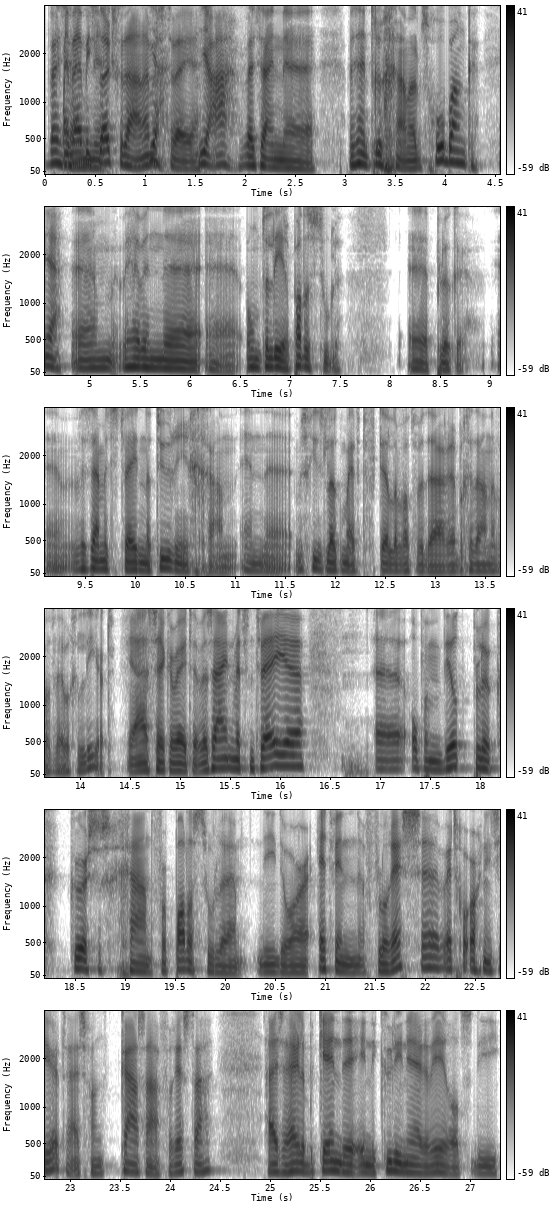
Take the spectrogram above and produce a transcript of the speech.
Wij En we hebben iets eh, leuks gedaan, hè, met ja, z'n tweeën. Ja, wij zijn, eh, wij zijn teruggegaan naar de schoolbanken. Ja. Ehm, we hebben eh, om te leren paddenstoelen plukken. We zijn met z'n tweeën de natuur ingegaan. En misschien is het leuk om even te vertellen wat we daar hebben gedaan en wat we hebben geleerd. Ja, zeker weten. We zijn met z'n tweeën op een wildpluk cursus gegaan voor paddenstoelen die door Edwin Flores werd georganiseerd. Hij is van Casa Foresta. Hij is een hele bekende in de culinaire wereld die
